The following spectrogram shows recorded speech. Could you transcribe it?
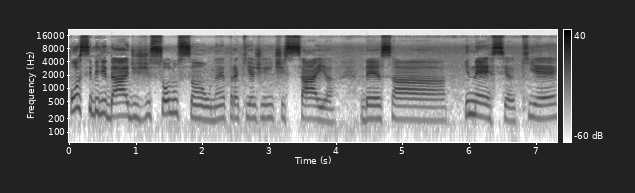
possibilidades de solução né, para que a gente saia dessa inércia que é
